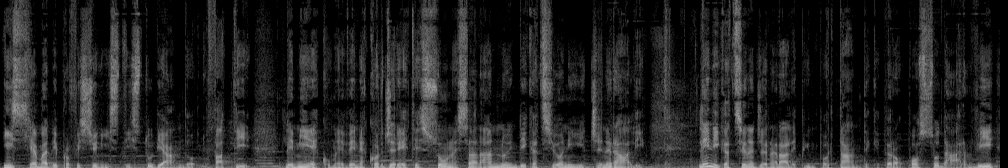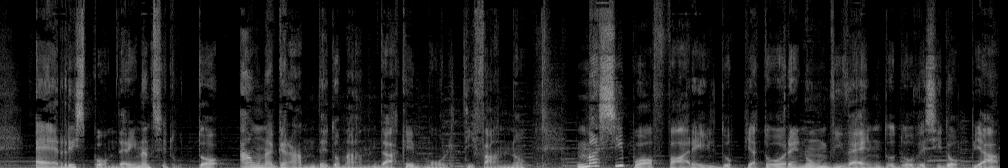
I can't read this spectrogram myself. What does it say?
insieme a dei professionisti studiando. Infatti le mie, come ve ne accorgerete, sono e saranno indicazioni generali. L'indicazione generale più importante che però posso darvi è rispondere innanzitutto a una grande domanda che molti fanno ma si può fare il doppiatore non vivendo dove si doppia?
